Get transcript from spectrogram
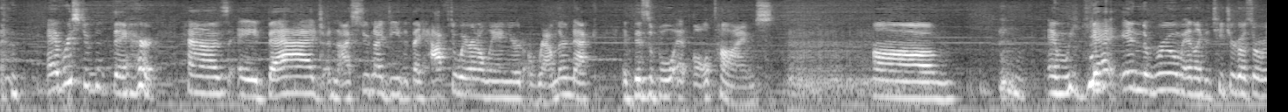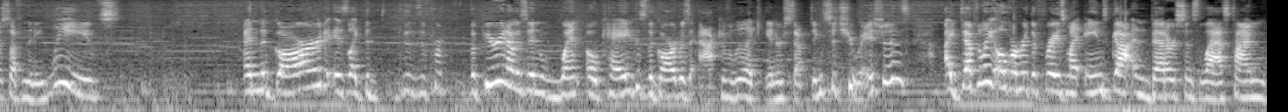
Every student there has a badge, and a student ID that they have to wear on a lanyard around their neck, visible at all times. Um, and we get in the room, and like the teacher goes over stuff, and then he leaves. And the guard is like the the, the, the period I was in went okay because the guard was actively like intercepting situations. I definitely overheard the phrase "my aim's gotten better since last time."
